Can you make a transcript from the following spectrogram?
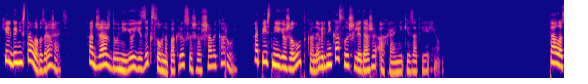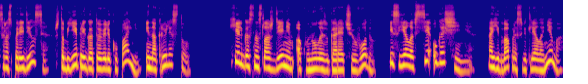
Хельга не стала возражать. От жажды у нее язык словно покрылся шершавой корой, а песни ее желудка наверняка слышали даже охранники за дверью. Талос распорядился, чтобы ей приготовили купальню и накрыли стол. Хельга с наслаждением окунулась в горячую воду и съела все угощения, а едва просветлело небо,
